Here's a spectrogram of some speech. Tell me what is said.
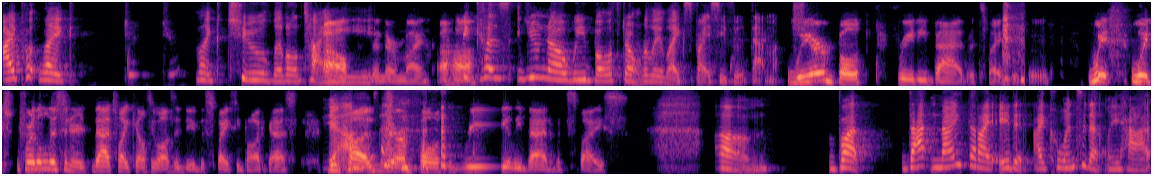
I put like, like two little tiny. Oh, then never mind. Uh huh. because you know we both don't really like spicy food that much. We are both pretty bad with spicy food. Which, which for the listeners, that's why Kelsey wants to do the spicy podcast Yeah. because we are both really bad with spice. Um, but that night that I ate it, I coincidentally had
